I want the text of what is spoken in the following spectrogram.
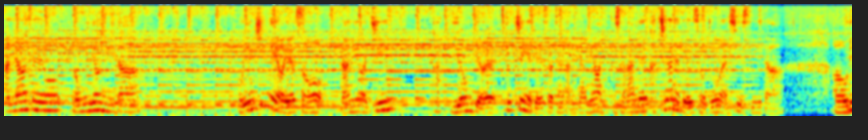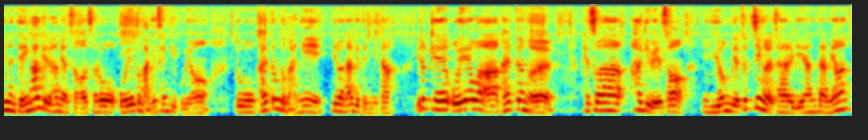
안녕하세요. 노문영입니다. 오행심리에 의해서 나뉘어진 각 유형별 특징에 대해서 잘 안다면 그 사람의 가치관에 대해서도 알 수 있습니다. 어, 우리는 대인관계를 하면서 서로 오해도 많이 생기고요. 또 갈등도 많이 일어나게 됩니다. 이렇게 오해와 갈등을 해소하기 위해서 유형별 특징을 잘 이해한다면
